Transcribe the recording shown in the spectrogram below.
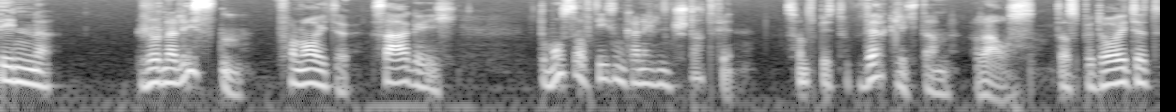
Den Journalisten von heute sage ich, du musst auf diesen Kanälen stattfinden. Sonst bist du wirklich dann raus. Das bedeutet,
